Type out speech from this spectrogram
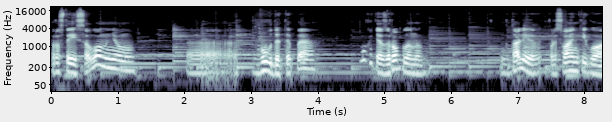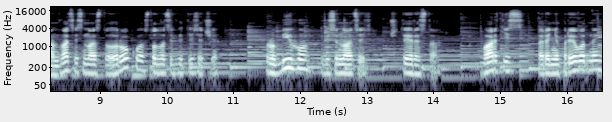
простий салон в ньому. Е, був ДТП, ну, хоча зроблено. Далі Volkswagen Tiguan 2018 року, 122 тисячі пробігу, 18400 вартість, передньоприводний,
